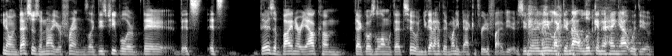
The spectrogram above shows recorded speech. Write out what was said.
you know investors are not your friends. Like these people are they. It's it's there's a binary outcome that goes along with that too, and you got to have their money back in three to five years. You know what I mean? Like they're not looking to hang out with you.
